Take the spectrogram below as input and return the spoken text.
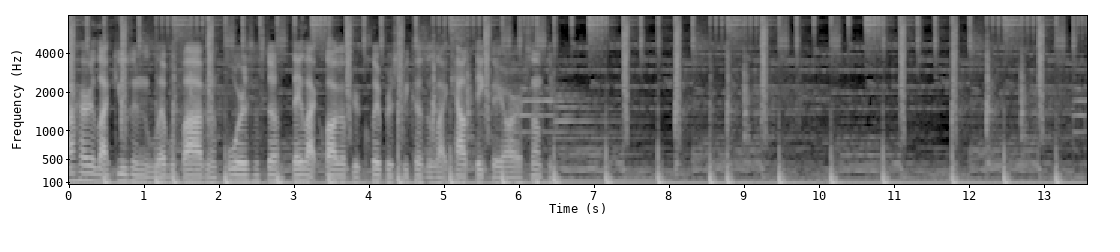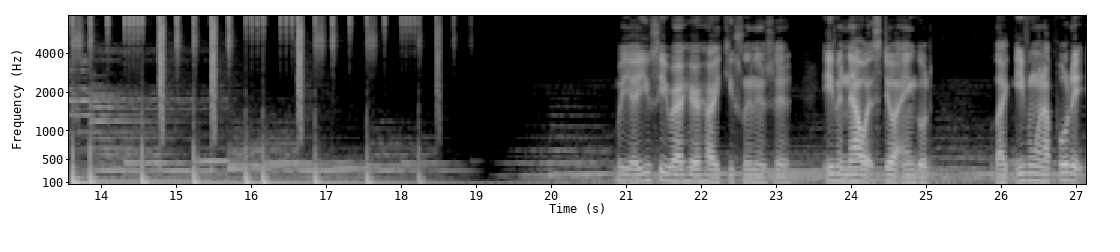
I heard like using level 5 and 4s and stuff, they like clog up your clippers because of like how thick they are or something. See right here how he keeps leaning his head. Even now it's still angled. Like even when I pulled it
